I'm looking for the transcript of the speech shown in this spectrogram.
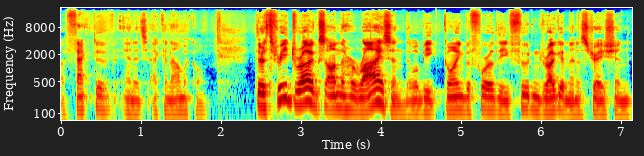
effective and it's economical. There are three drugs on the horizon that will be going before the Food and Drug Administration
